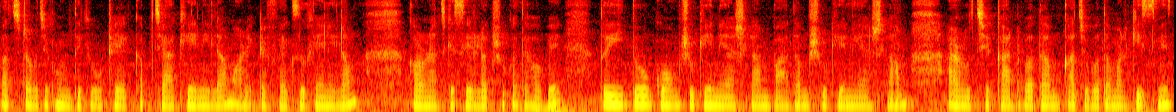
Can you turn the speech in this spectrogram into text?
পাঁচটা বাজে ঘুম থেকে উঠে এক কাপ চা খেয়ে নিলাম আর একটা ফ্যাক্সও খেয়ে নিলাম। কারণ আজকে সেরলাক শুকাতে হবে। তো এই তো গম শুকিয়ে নিয়ে আসলাম, বাদাম শুকিয়ে নিয়ে আসলাম, আর হচ্ছে কাঠবাদাম, কাজু বাদাম আর কিশমিশ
